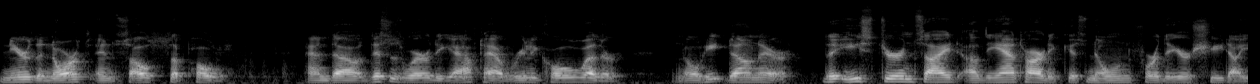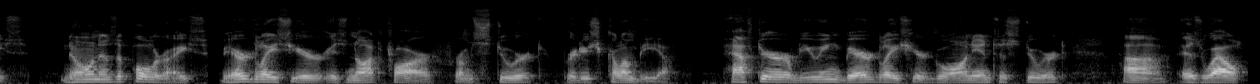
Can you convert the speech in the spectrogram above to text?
near the north and south pole. And uh, this is where you have to have really cold weather. No heat down there. The eastern side of the Antarctic is known for their sheet ice. Known as the polar ice, Bear Glacier is not far from Stewart, British Columbia. After viewing Bear Glacier, go on into Stewart uh, as well,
